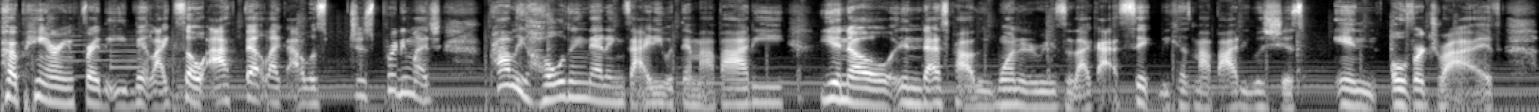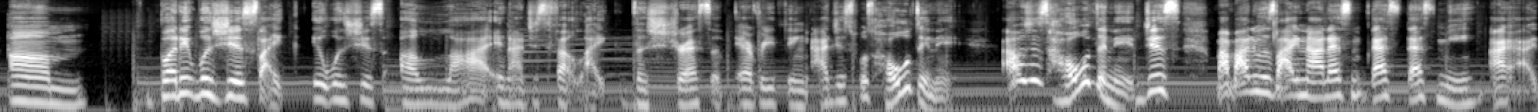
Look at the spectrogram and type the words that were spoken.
preparing for the event. Like, so I felt like I was just pretty much probably holding that anxiety within my body, you know, and that's probably one of the reasons I got sick because my body was just in overdrive. Um, but it was just like it was just a lot and i just felt like the stress of everything i just was holding it. I was just holding it. Just my body was like nah that's that's that's me. I, I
